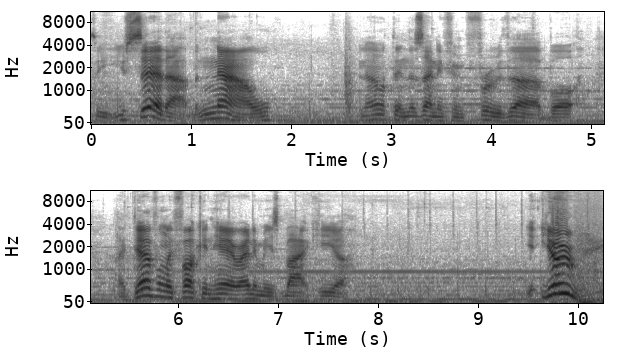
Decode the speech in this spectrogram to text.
See, you say that, but now and I don't think there's anything through there, but I definitely fucking hear enemies back here. Y you!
